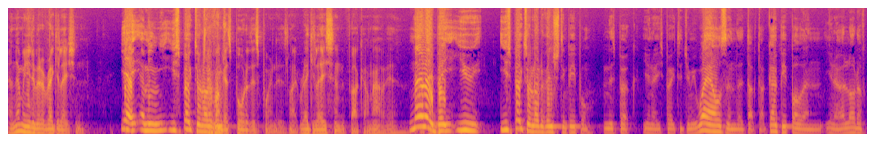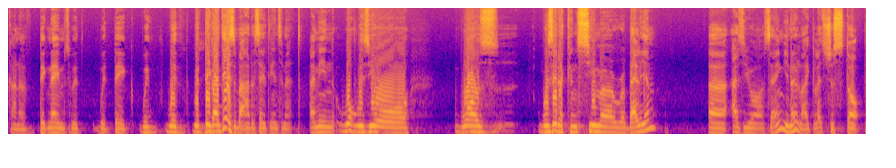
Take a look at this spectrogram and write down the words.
And then we need a bit of regulation. Yeah, I mean, you spoke to a lot Everyone of. Everyone gets bored at this point. It's like regulation. Fuck, I'm out of here. No, no, but you you spoke to a lot of interesting people in this book. You know, you spoke to Jimmy Wales and the DuckDuckGo people, and you know, a lot of kind of big names with with big with with with big ideas about how to save the internet. I mean, what was your was was it a consumer rebellion, uh, as you are saying? You know, like let's just stop.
